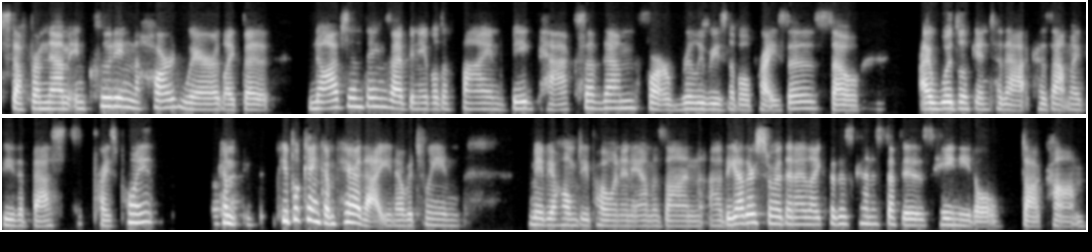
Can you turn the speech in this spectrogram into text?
stuff from them, including the hardware like the knobs and things. I've been able to find big packs of them for really reasonable prices. So I would look into that because that might be the best price point com- people can compare that, you know, between maybe a Home Depot and an Amazon. Uh, the other store that I like for this kind of stuff is hayneedle.com.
